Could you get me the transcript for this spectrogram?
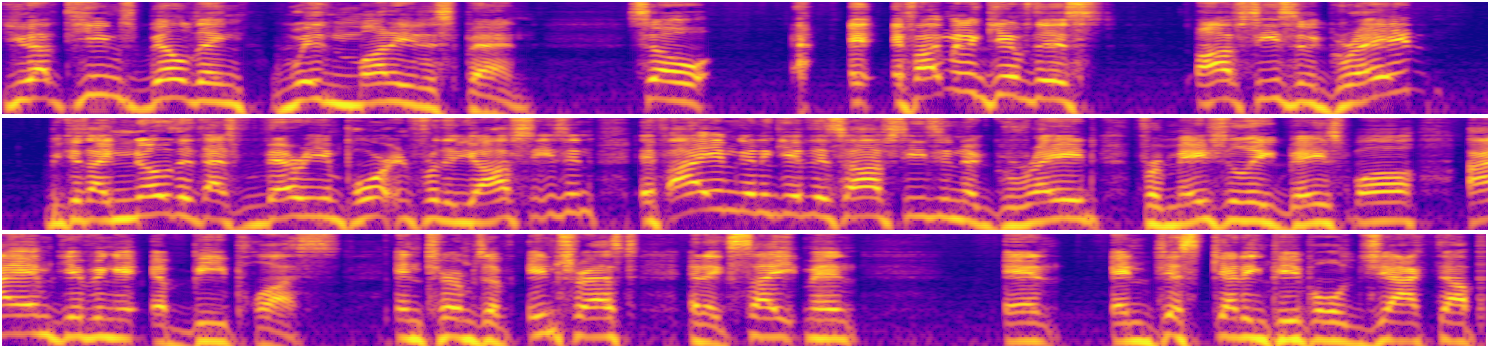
you have teams building with money to spend. So if I'm going to give this offseason a grade, because I know that that's very important for the offseason. If I am going to give this offseason a grade for Major League Baseball, I am giving it a B plus in terms of interest and excitement and and just getting people jacked up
